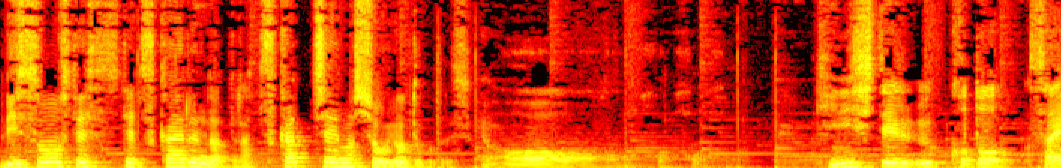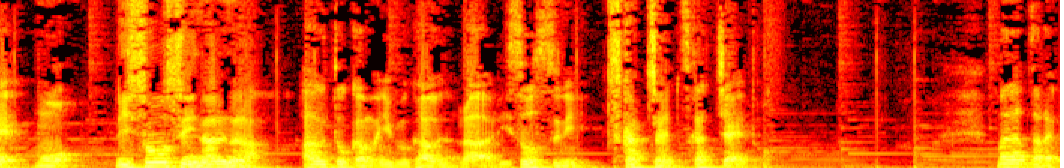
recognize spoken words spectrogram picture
リソースとして使えるんだったら使っちゃいましょうよってことですよ。気にしてることさえもリソースになるなら、アウトカムに向かうなら、リソースに使っちゃえ使っちゃえと。まあだから、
